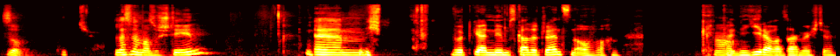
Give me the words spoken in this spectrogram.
So. Lassen wir mal so stehen. Ähm, ich würde gerne neben Scarlett Johansson aufwachen. Kriegt ja. halt nicht jeder, was er möchte.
